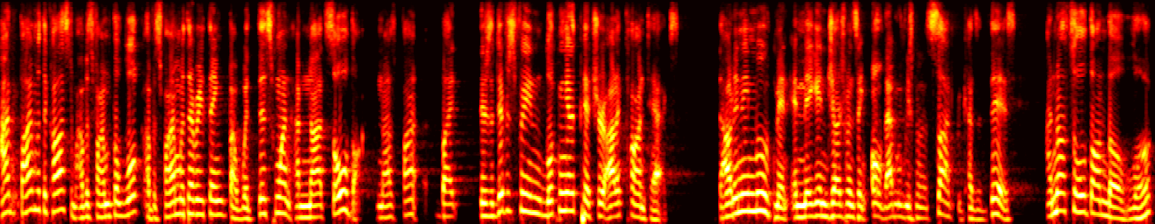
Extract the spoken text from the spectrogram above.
I'm fine with the costume. I was fine with the look. I was fine with everything. But with this one, I'm not sold on. I'm not fine. But there's a difference between looking at a picture out of context, without any movement, and making judgment saying, "Oh, that movie's going to suck because of this." I'm not sold on the look.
